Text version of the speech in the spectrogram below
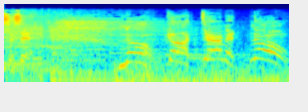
This is it. No! God damn it! No!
